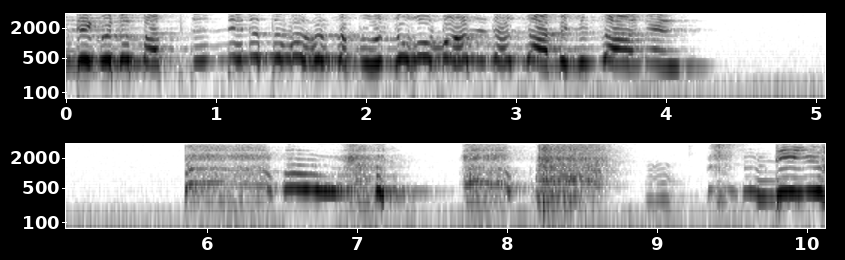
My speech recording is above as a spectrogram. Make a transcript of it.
hindi ko na mat, hindi na tumago sa puso ko mga sinasabi niyo sa akin. hindi nyo,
